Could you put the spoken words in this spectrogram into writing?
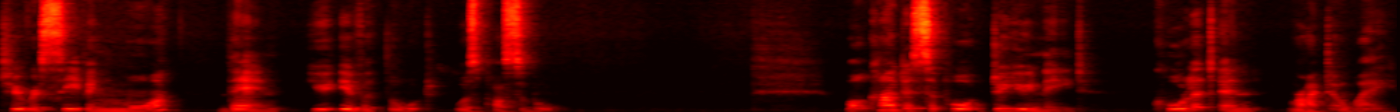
to receiving more than you ever thought was possible. What kind of support do you need? Call it in right away.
